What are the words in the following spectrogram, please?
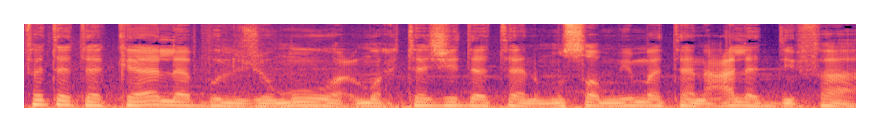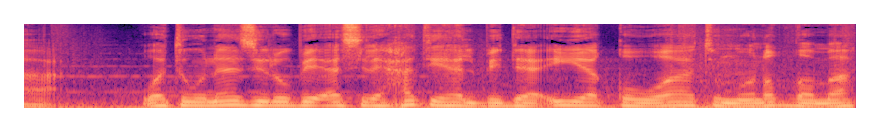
فتتكالب الجموع محتجدة مصممة على الدفاع وتنازل بأسلحتها البدائية قوات منظمة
